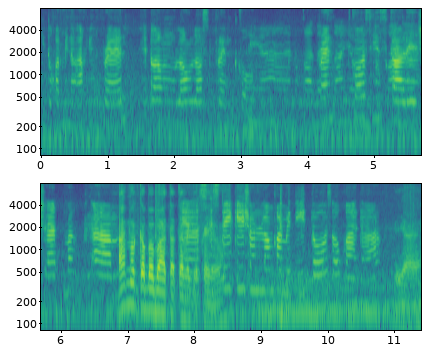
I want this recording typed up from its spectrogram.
Dito kami ng aking friend. Ito ang long lost friend ko. Ayan, Okada Friend na ko, Okada. college at mag, um, Ah, magkababata talaga yes, kayo. staycation lang kami dito sa Okada. Ayan.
